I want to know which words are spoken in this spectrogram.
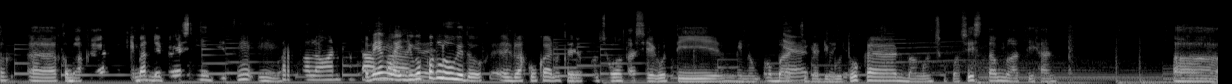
ke- eh, kebakaran akibat depresi. Gitu. Mm-mm. Pertolongan pertama. Tapi yang lain juga gitu. perlu gitu eh, dilakukan kayak konsultasi rutin, minum obat Ya, jika setuju. dibutuhkan, bangun support system, latihan eh,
